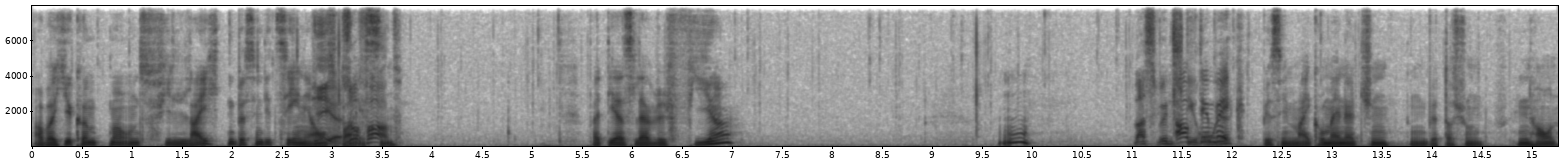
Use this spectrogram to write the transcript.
Aber hier könnte man uns vielleicht ein bisschen die Zähne Hier, ausbeißen. sofort! Weil der ist Level 4. Was wünscht die Rune? Bisschen micromanagen, dann wird das schon hinhauen.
